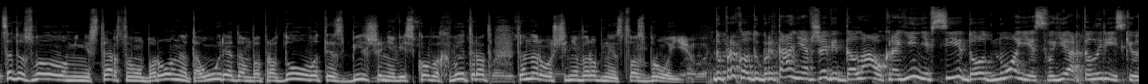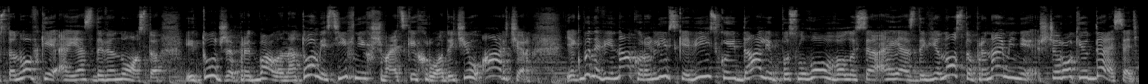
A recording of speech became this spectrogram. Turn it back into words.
Це дозволило міністерствам оборони та урядам виправдовувати збільшення військових витрат та нарощення виробництва зброї. До прикладу, Британія вже віддала Україні всі до одної свої артилерійські установки АЕС-90 і тут же придбала натомість їхніх шведських родичів Арчер. Якби не війна, королівське військо і далі б послуговувалося АЕС-90 принаймні ще років 10,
